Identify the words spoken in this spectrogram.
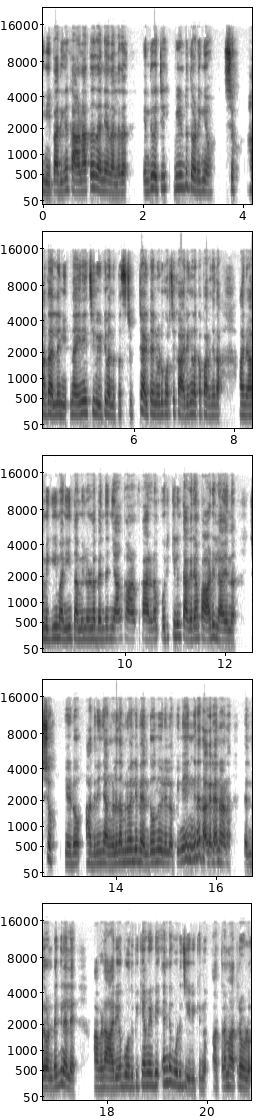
ഇനിയിപ്പൊ അധികം കാണാത്തത് തന്നെയാ നല്ലത്. എന്തു പറ്റി? വീണ്ടും തുടങ്ങിയോ? ശോ അതല്ല നീ നയനേച്ചി വീട്ടിൽ വന്നപ്പോ സ്ട്രിക്റ്റ് ആയിട്ട് എന്നോട് കുറച്ച് കാര്യങ്ങളൊക്കെ പറഞ്ഞതാ. അനാമികയും അനിയും തമ്മിലുള്ള ബന്ധം ഞാൻ കാരണം ഒരിക്കലും തകരാൻ പാടില്ല എന്ന്. ശോ എടോ അതിന് ഞങ്ങൾ തമ്മിൽ വലിയ ബന്ധമൊന്നുമില്ലല്ലോ. പിന്നെ എങ്ങനെ തകരാനാണ്? ബന്ധം ഉണ്ടെങ്കിലല്ലേ? അവൾ ആരെയോ ബോധിപ്പിക്കാൻ വേണ്ടി എന്റെ കൂടെ ജീവിക്കുന്നു. അത്ര മാത്രമേ ഉള്ളൂ.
